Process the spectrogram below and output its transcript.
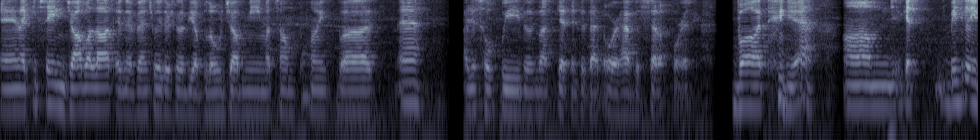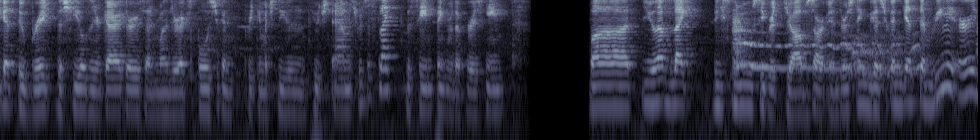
And i keep saying job a lot and eventually there's to be a blow job meme at some point but eh i just hope we do not get into that or have the setup for it. But yeah um you get basically you get to break the shields on your characters and when they're exposed you can pretty much deal huge damage which is like the same thing for the first game. But you have like these new secret jobs are interesting because you can get them really early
